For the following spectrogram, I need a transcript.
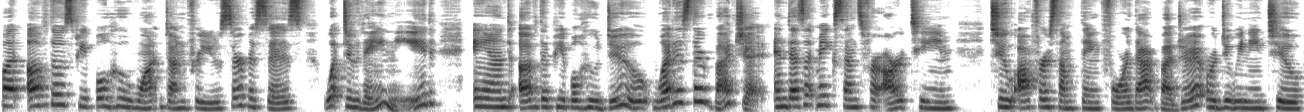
But of those people who want done for you services, what do they need? And of the people who do, what is their budget? And does it make sense for our team to offer something for that budget? Or do we need to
